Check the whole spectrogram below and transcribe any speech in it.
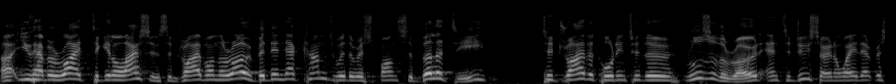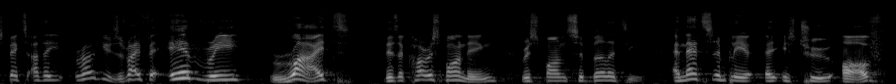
Uh, you have a right to get a license and drive on the road, but then that comes with a responsibility to drive according to the rules of the road and to do so in a way that respects other road users, right? For every right, there's a corresponding responsibility. And that simply uh, is true of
